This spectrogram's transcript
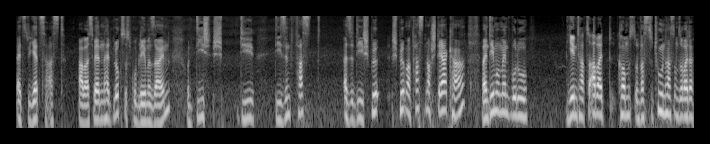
als du jetzt hast. Aber es werden halt Luxusprobleme sein und die, die, die sind fast, also die spür, spürt man fast noch stärker, weil in dem Moment, wo du jeden Tag zur Arbeit kommst und was zu tun hast und so weiter,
